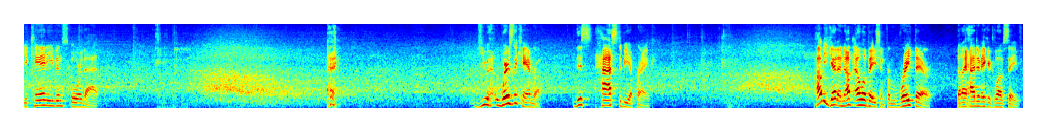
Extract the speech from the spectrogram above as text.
You can't even score that. you where's the camera? This has to be a prank. How do you get enough elevation from right there that I had to make a glove save?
